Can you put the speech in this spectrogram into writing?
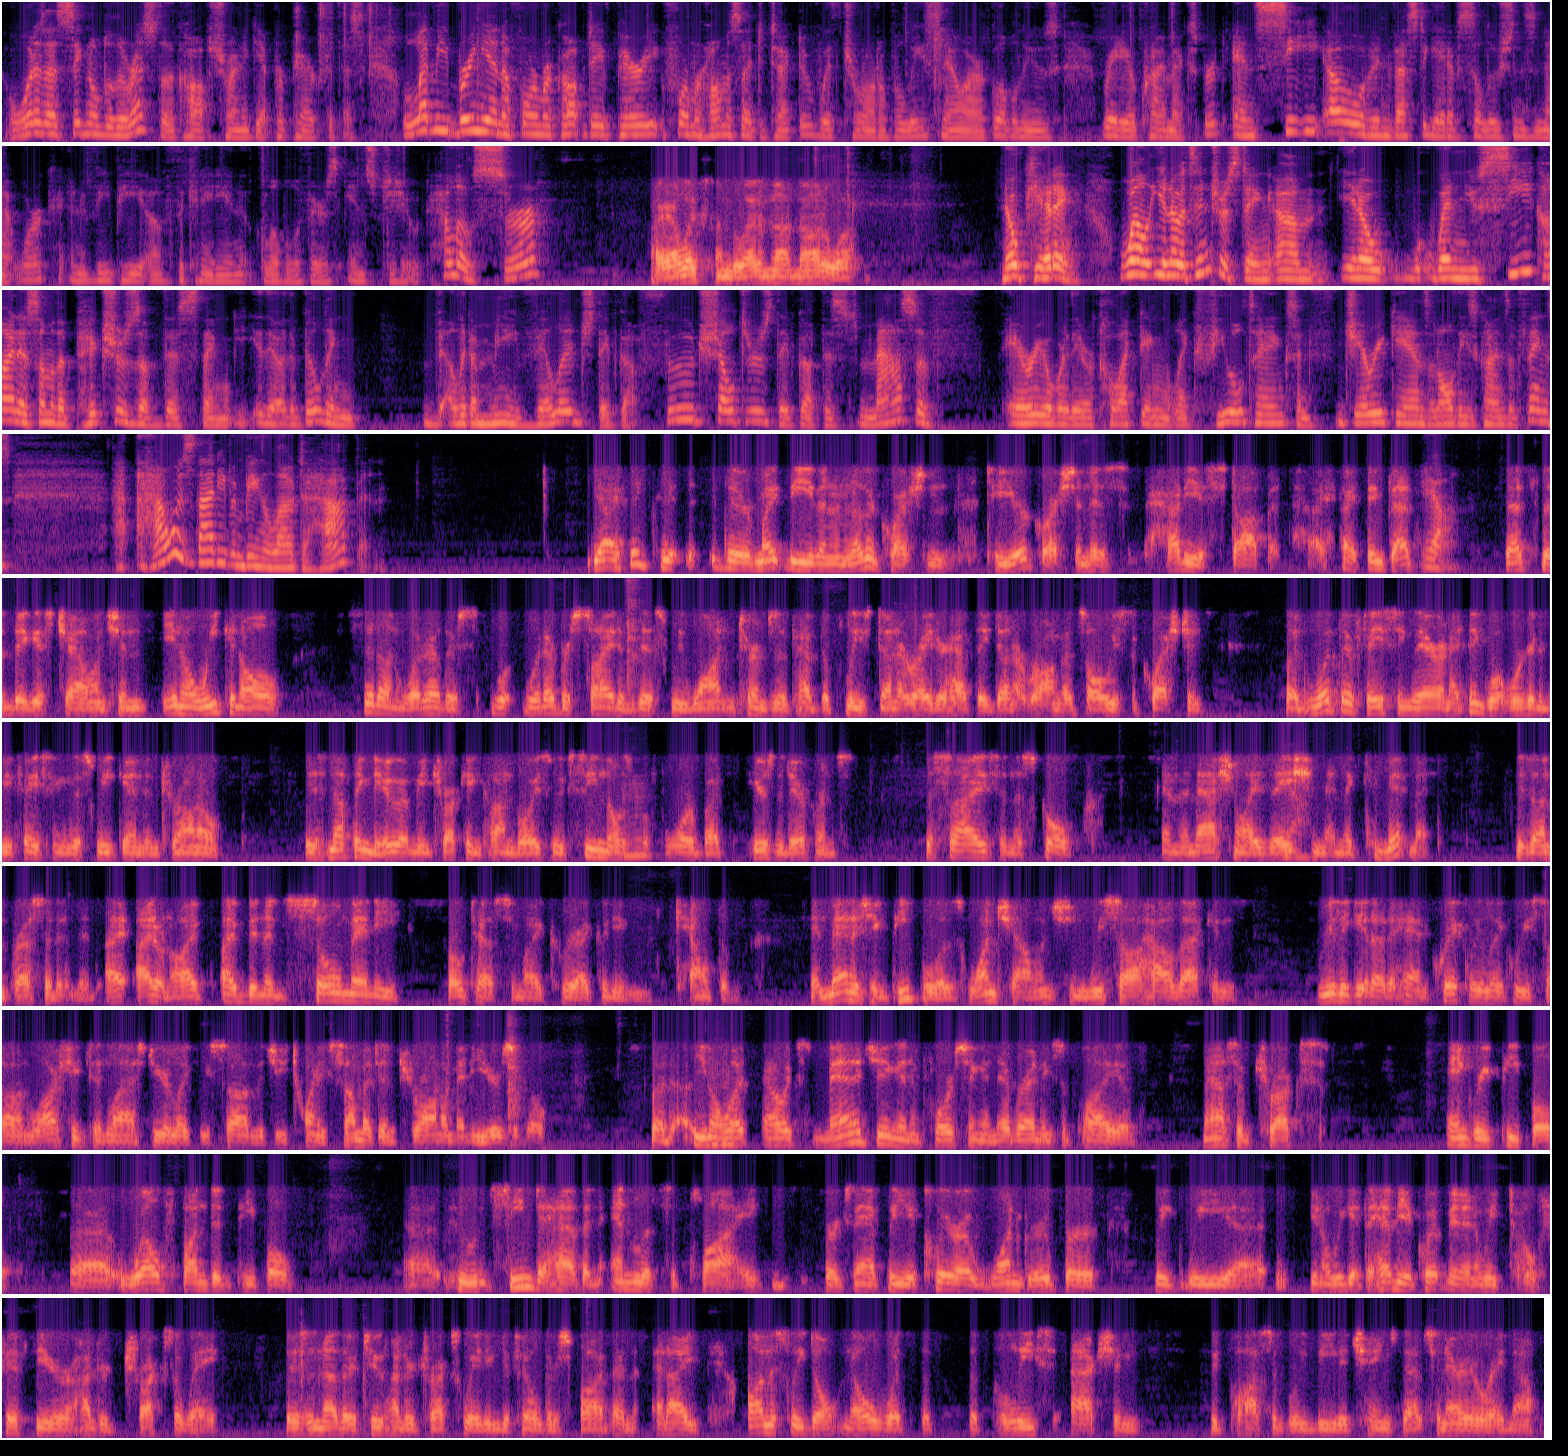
what does that signal to the rest of the cops trying to get prepared for this? Let me bring in a former cop, Dave Perry, former homicide detective with Toronto Police, now our Global News radio crime expert, and CEO of Investigative Solutions Network and VP of the Canadian Global Affairs Institute. Hello, sir. Hi, Alex. I'm glad I'm not in Ottawa. No kidding. Well, you know, it's interesting. Um, you know, w- when you see kind of some of the pictures of this thing, you know, they're building like a mini village. They've got food shelters. They've got this massive area where they are collecting like fuel tanks and jerry cans and all these kinds of things. H- how is that even being allowed to happen? Yeah, I think there might be even another question to your question is how do you stop it? I, I think that's yeah. that's the biggest challenge, and you know we can all sit on whatever whatever side of this we want in terms of have the police done it right or have they done it wrong. That's always the question. But what they're facing there, and I think what we're going to be facing this weekend in Toronto, is nothing new. I mean, trucking convoys, we've seen those mm-hmm. before, but here's the difference the size and the scope and the nationalization yeah. and the commitment is unprecedented. I, I don't know. I've, I've been in so many protests in my career, I couldn't even count them. And managing people is one challenge, and we saw how that can really get out of hand quickly, like we saw in Washington last year, like we saw in the G20 summit in Toronto many years ago. But uh, you know mm-hmm. what, Alex? Managing and enforcing a never-ending supply of massive trucks, angry people, uh, well-funded people uh, who seem to have an endless supply. For example, you clear out one group, or we we uh, you know we get the heavy equipment and we tow 50 or 100 trucks away. There's another 200 trucks waiting to fill their spot, and and I honestly don't know what the the police action could possibly be to change that scenario right now.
